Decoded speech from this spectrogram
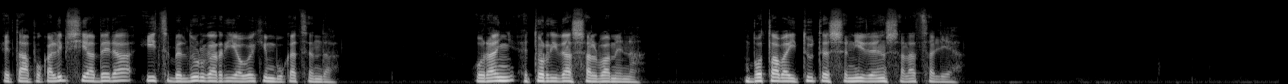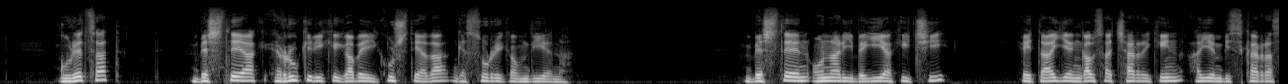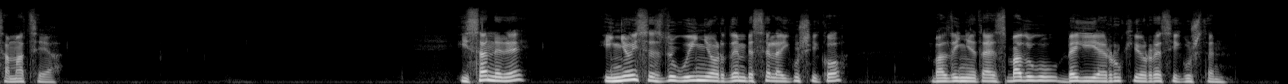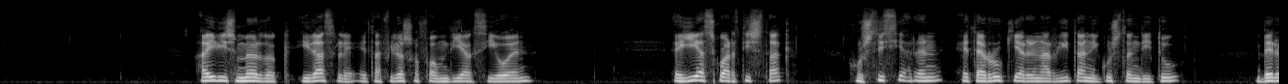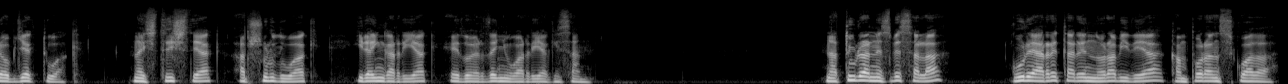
Eta apokalipsia bera hitz beldurgarri hauekin bukatzen da. Orain etorri da salbamena. Bota baitute zenideen salatzailea. Guretzat, besteak errukirik gabe ikustea da gezurrik handiena. Besteen onari begiak itxi eta haien gauza txarrikin haien bizkarra zamatzea. Izan ere, inoiz ez dugu inor den bezala ikusiko, baldin eta ez badugu begi erruki horrez ikusten. Iris Murdoch idazle eta filosofa handiak zioen, egiazko artistak justiziaren eta errukiaren argitan ikusten ditu bere objektuak, naiz tristeak, absurduak, iraingarriak edo erdeinugarriak izan. Naturan ez bezala, gure harretaren norabidea kanporanzkoa da.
